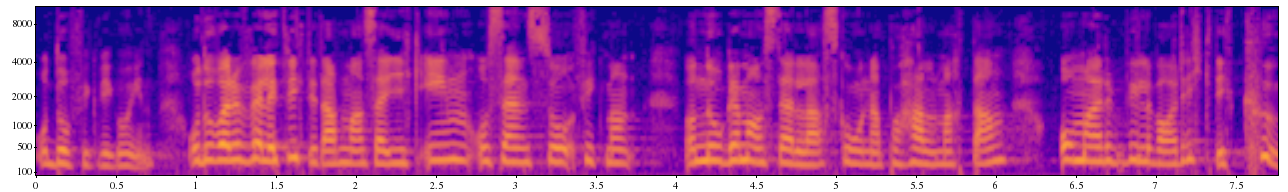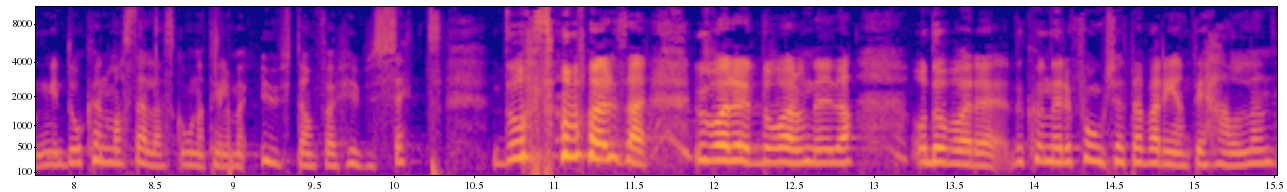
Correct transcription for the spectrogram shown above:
Och då fick vi gå in. Och då var det väldigt viktigt att man så gick in och sen så fick man vara noga med att ställa skorna på hallmattan. Om man ville vara riktigt kung, då kunde man ställa skorna till och med utanför huset. Då så var det så här, då var, det, då var de nöjda. Och då, var det, då kunde det fortsätta vara rent i hallen.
